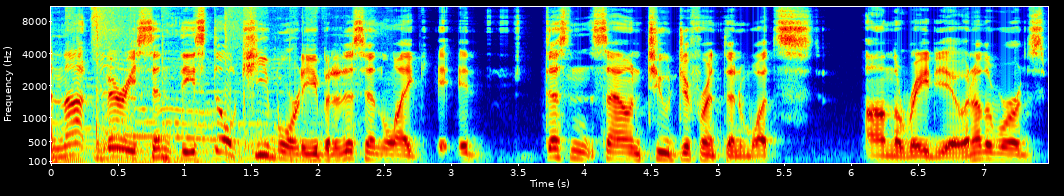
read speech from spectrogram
Yeah, not very synthy, still keyboardy, but it isn't like it, it doesn't sound too different than what's on the radio. In other words,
